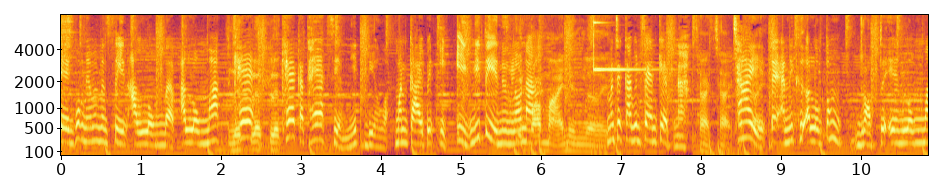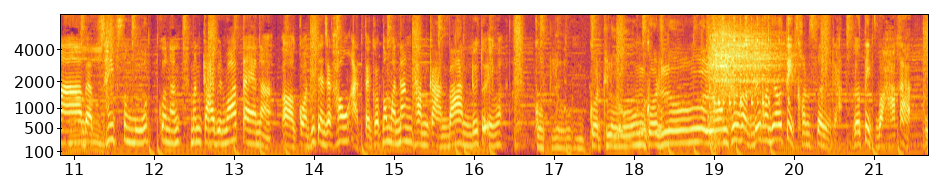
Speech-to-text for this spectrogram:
ลงพวกนี้มันเป็นซีนอารมณ์แบบอารมณ์มากลึกแค่ลึกลึกแค่กระแทกเสียงนิดเดียวอะมันกลายเป็นอีกอีกมิติหนึ่งแล้วอีกนะความหมายหนึ่งเลย มันจะกลายเป็นแฟนเก็บนะ ใช่ใช่ใช่ แต่อันนี้คืออารมณ์ต้อง drop ตัวเองลงมาอืมแบบให้ smooth กว่านั้นมันกลายเป็นว่าแตนอะเอ่อก่อนที่แตนจะเข้าห้องอัดแต่ก็ต้องมานั่งทำการบ้านด้วยตัวเองว่ากดลงกดลงกดลงกดลงคือแบบด้วยความที่เราติดคอนเสิร์ตอะเราติดวากอะโอ้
